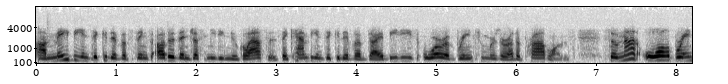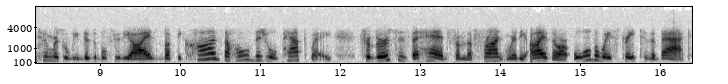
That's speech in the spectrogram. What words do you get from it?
um, may be indicative of things other than just needing new glasses. They can be indicative of diabetes or of brain tumors or other problems. So not all brain tumors will be visible through the eyes, but because the whole visual pathway traverses the head from the front where the eyes are all the way straight to the back,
